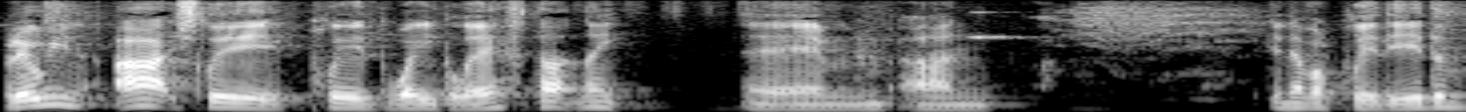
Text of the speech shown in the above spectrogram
Brilliant. I actually played wide left that night, um, and he never played Aiden.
